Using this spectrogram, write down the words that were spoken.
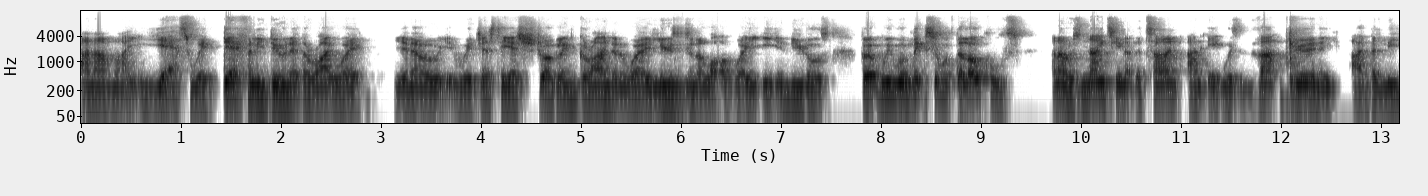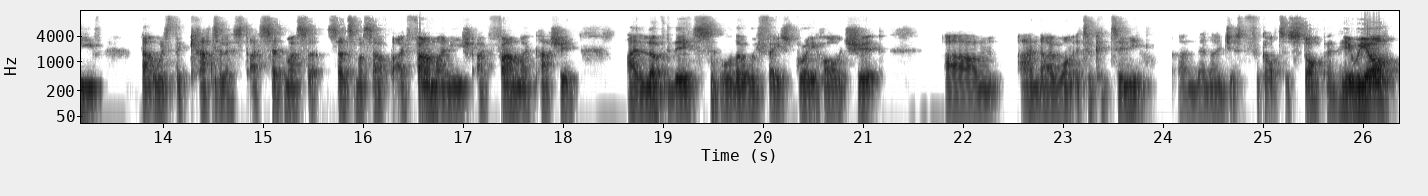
and I'm like, yes, we're definitely doing it the right way. You know, we're just here struggling, grinding away, losing a lot of weight, eating noodles. But we were mixing with the locals. And I was 19 at the time. And it was that journey, I believe, that was the catalyst. I said, myself, said to myself that I found my niche, I found my passion. I loved this, although we faced great hardship. Um, and I wanted to continue. And then I just forgot to stop. And here we are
